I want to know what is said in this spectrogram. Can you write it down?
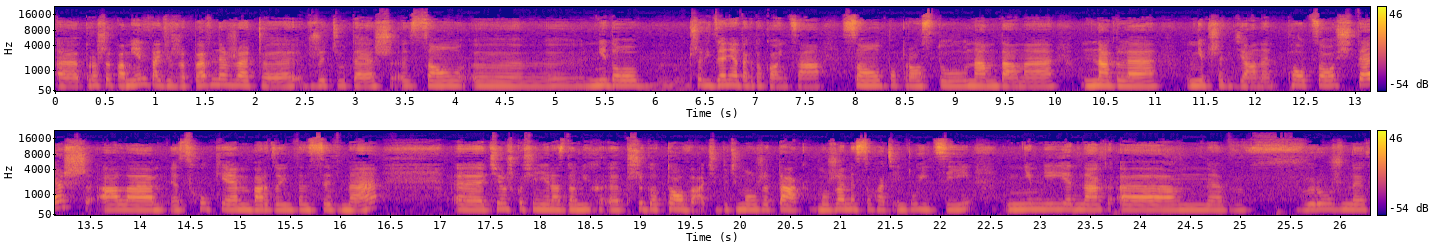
E, Proszę pamiętać, że pewne rzeczy w życiu też są nie do przewidzenia tak do końca, są po prostu nam dane nagle, nieprzewidziane po coś też, ale z hukiem bardzo intensywne. E, Ciężko się nieraz do nich e, przygotować. Być może tak, możemy słuchać intuicji, niemniej jednak w- w, różnych,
